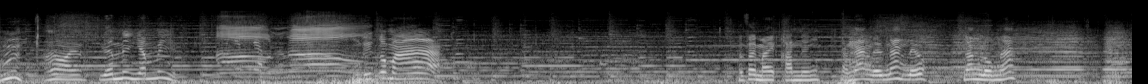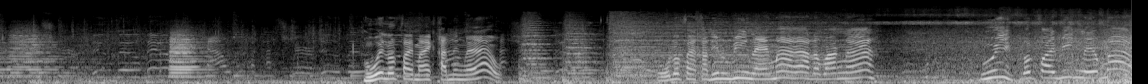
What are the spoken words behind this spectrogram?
อืมอร่อยยัมมี่ยัมมี่ตรงนี้ก็มา รถไฟมาอีกคันหนึ่งอะนั่งเร็วนั่งเร็วนั่งลงนะโอ้ยรถไฟมาอีกคันหนึ่งแล้วโอ้รถไฟคันนี้มันวิ่งแรงมากอะระวังนะอุ้ยรถไฟวิ่งเร็วมาก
